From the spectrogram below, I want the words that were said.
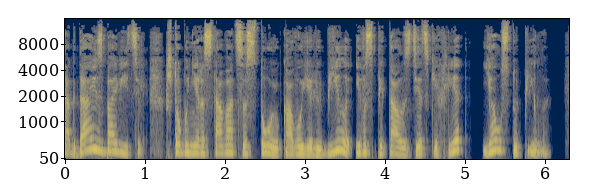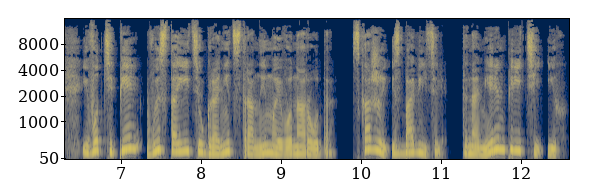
Тогда, Избавитель, чтобы не расставаться с той, кого я любила и воспитала с детских лет, я уступила. И вот теперь вы стоите у границ страны моего народа. Скажи, Избавитель, ты намерен перейти их?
